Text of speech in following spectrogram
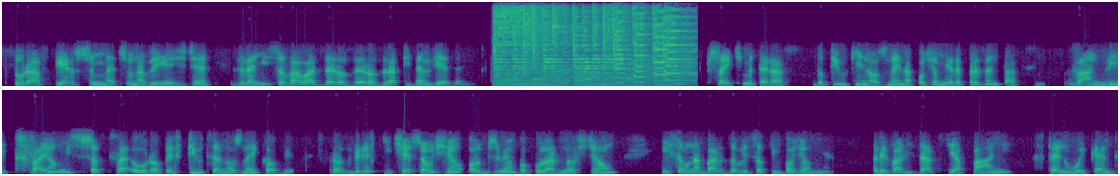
która w pierwszym meczu na wyjeździe zremisowała 0-0 z Rapidem Wiedeń. Przejdźmy teraz do piłki nożnej na poziomie reprezentacji. W Anglii trwają Mistrzostwa Europy w piłce nożnej kobiet. Rozgrywki cieszą się olbrzymią popularnością i są na bardzo wysokim poziomie. Rywalizacja pań w ten weekend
